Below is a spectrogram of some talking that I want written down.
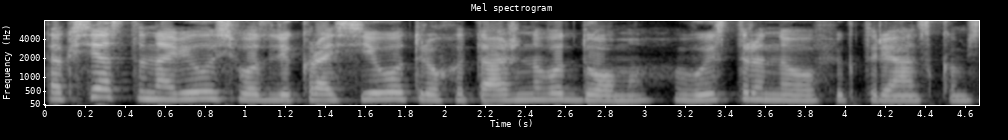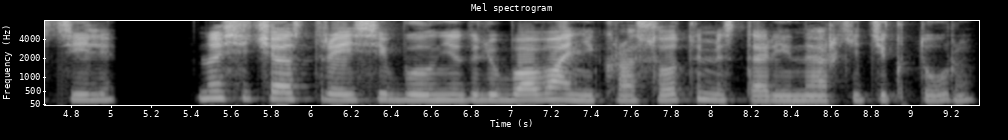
Такси остановилось возле красивого трехэтажного дома, выстроенного в викторианском стиле, но сейчас Трейси был не до любования красотами старинной архитектуры.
